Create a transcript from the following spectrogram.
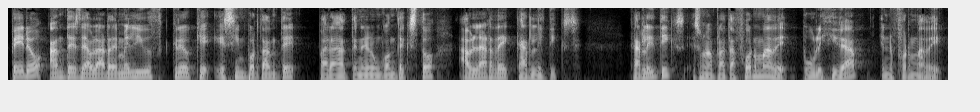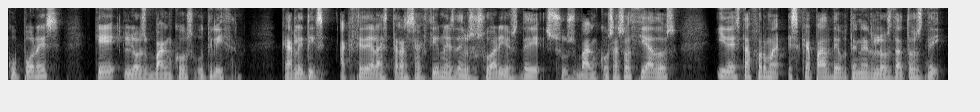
Pero antes de hablar de Meliuz, creo que es importante, para tener un contexto, hablar de Carlytics. Carlytics es una plataforma de publicidad en forma de cupones que los bancos utilizan. Carlytics accede a las transacciones de los usuarios de sus bancos asociados y de esta forma es capaz de obtener los datos de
